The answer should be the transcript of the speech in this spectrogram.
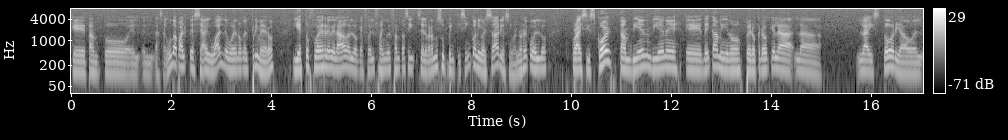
que tanto la segunda parte sea igual de bueno que el primero. Y esto fue revelado en lo que fue el Final Fantasy celebrando su 25 aniversario, si mal no recuerdo. Crisis Core también viene eh, de camino, pero creo que la, historia o el,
